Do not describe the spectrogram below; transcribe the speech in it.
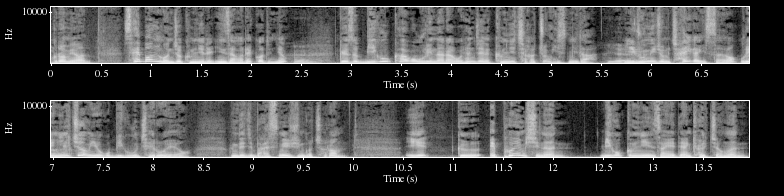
그러면 세 번 먼저 금리를 인상을 했거든요. 예. 그래서 미국하고 우리나라하고 현재는 금리 차가 좀 있습니다. 예. 이 룸이 좀 차이가 있어요. 우리는 예. 1.25고 미국은 제로예요. 근데 이제 말씀해 주신 것처럼 이게 그 FOMC는 미국 금리 인상에 대한 결정은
